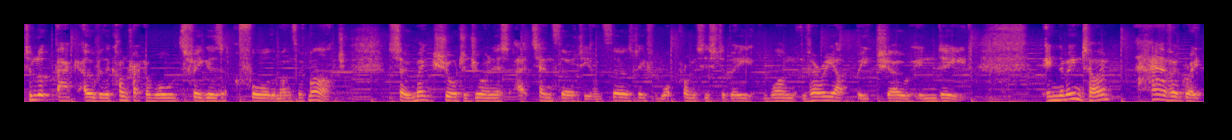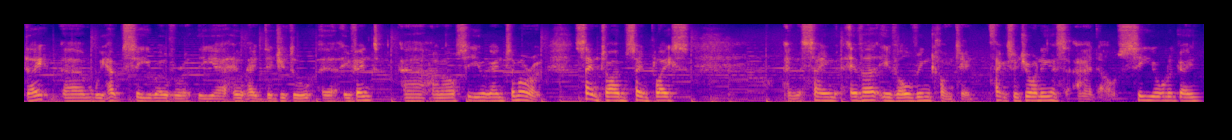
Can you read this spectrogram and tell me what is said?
to look back over the contract awards figures for the month of March. So make sure to join us at 10:30 on Thursday for what promises to be one very upbeat show indeed. In the meantime, have a great day. Um, we hope to see you over at the uh, Hillhead Digital uh, event, uh, and I'll see you again tomorrow. Same time, same place and the same ever evolving content. Thanks for joining us, and I'll see you all again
